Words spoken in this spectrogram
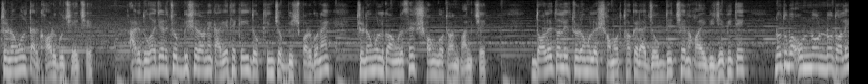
তৃণমূল তার ঘর গুছিয়েছে। আর দু হাজার চব্বিশের অনেক আগে থেকেই দক্ষিণ চব্বিশ পরগনায় তৃণমূল কংগ্রেসের সংগঠন ভাঙছে। দলে দলে তৃণমূলের সমর্থকেরা যোগ দিচ্ছেন হয় বিজেপিতে, নতুবা অন্য অন্য দলে।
